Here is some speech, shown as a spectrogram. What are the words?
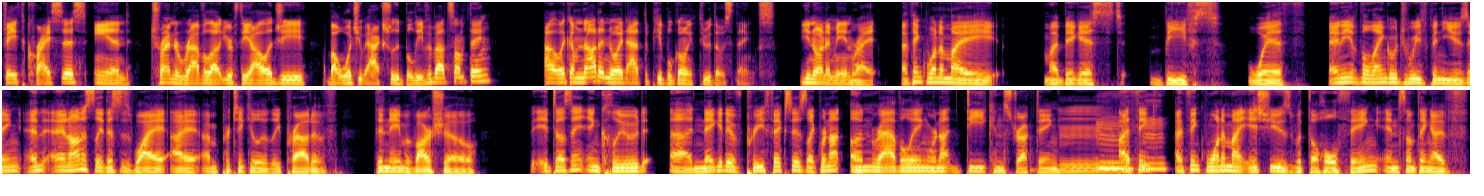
faith crisis and trying to ravel out your theology about what you actually believe about something. I, like I'm not annoyed at the people going through those things. You know what I mean? Right. I think one of my my biggest beefs with any of the language we've been using, and and honestly, this is why I I'm particularly proud of the name of our show. It doesn't include uh, negative prefixes. Like we're not unraveling, we're not deconstructing. Mm. I think I think one of my issues with the whole thing, and something I've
